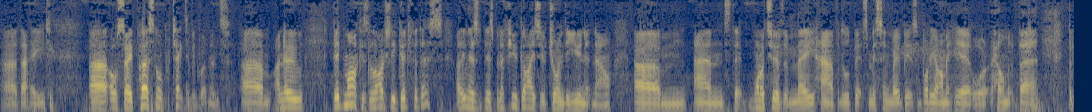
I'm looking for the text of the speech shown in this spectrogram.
uh, that aid. Uh, also, personal protective equipment. Um, I know Vidmark is largely good for this. I think there's there's been a few guys who've joined the unit now, um, and one or two of them may have little bits missing. Maybe it's a body armor here or a helmet there. But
